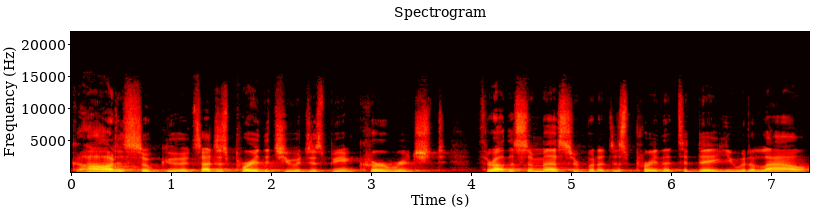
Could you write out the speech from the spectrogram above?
God is so good. So I just pray that you would just be encouraged throughout the semester. But I just pray that today you would allow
